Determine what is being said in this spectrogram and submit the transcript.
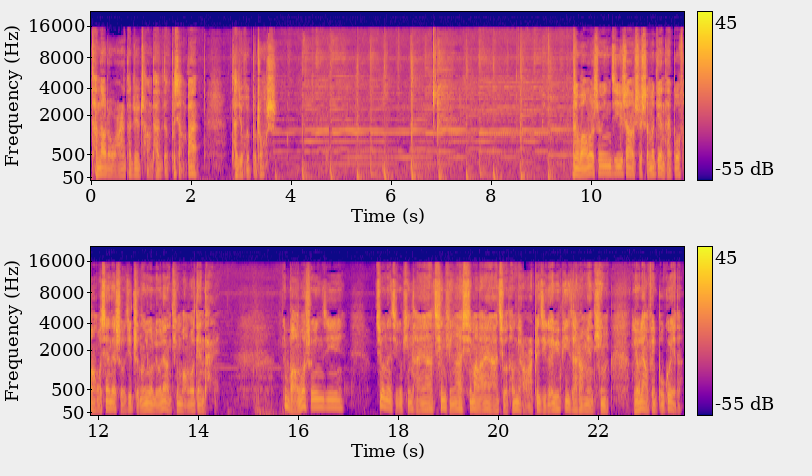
他闹着玩儿，他这场他的不想办，他就会不重视。那网络收音机上是什么电台播放？我现在手机只能用流量听网络电台。那网络收音机就那几个平台啊，蜻蜓啊、喜马拉雅、九头鸟啊这几个 A P P 在上面听，流量费不贵的，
